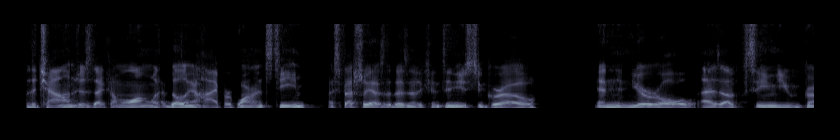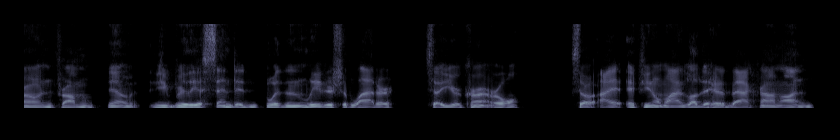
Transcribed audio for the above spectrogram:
the challenges that come along with building a high performance team, especially as the business continues to grow. And in your role, as I've seen you grown from, you know, you've really ascended within the leadership ladder to your current role. So I, if you don't mind, I'd love to hear the background on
